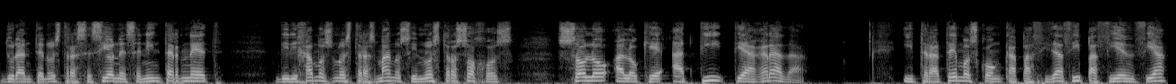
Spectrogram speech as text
durante nuestras sesiones en Internet, dirijamos nuestras manos y nuestros ojos solo a lo que a ti te agrada y tratemos con capacidad y paciencia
